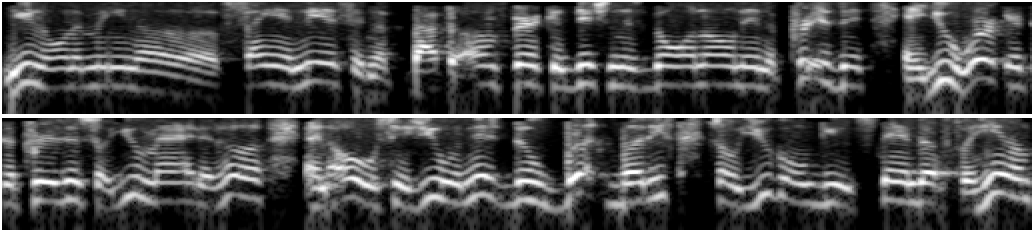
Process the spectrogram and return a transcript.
you know what I mean, uh, saying this and about the unfair condition that's going on in the prison, and you work at the prison, so you mad at her, and oh, since you and this dude butt buddies, so you gonna get stand up for him,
